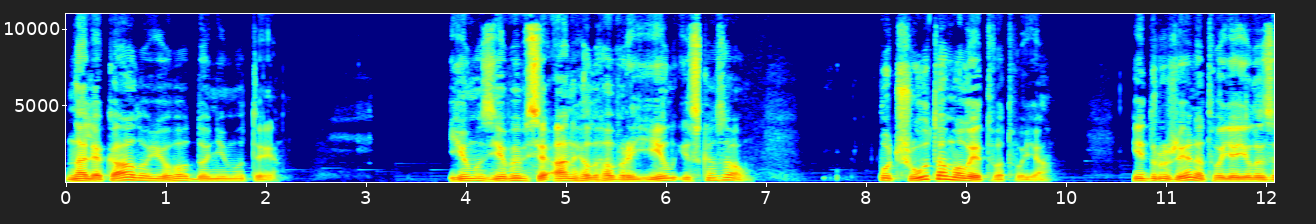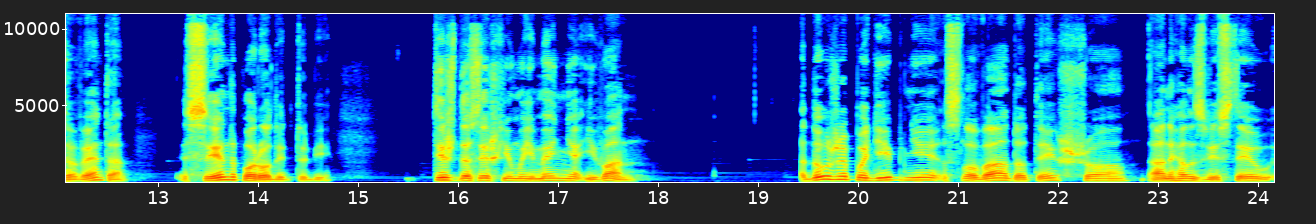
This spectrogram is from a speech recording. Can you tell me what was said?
налякало його до німоти. Йому з'явився ангел Гавриїл і сказав: Почута молитва твоя, і дружина твоя Єлизавета, син породить тобі, ти ж дасиш йому імення Іван. Дуже подібні слова до тих, що ангел звістив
